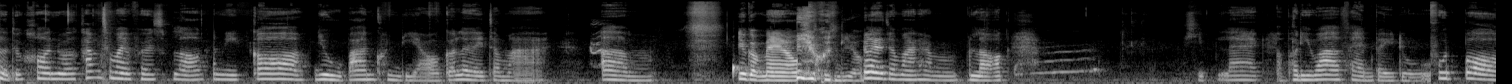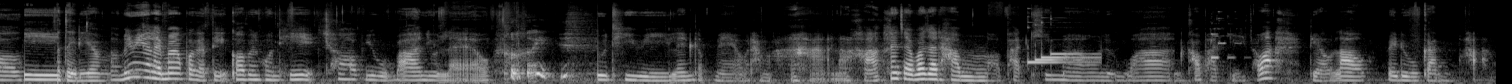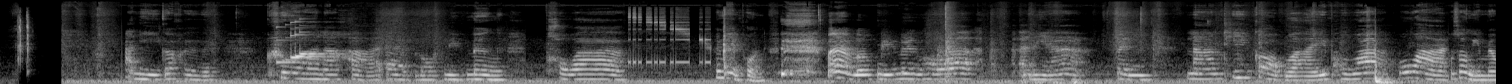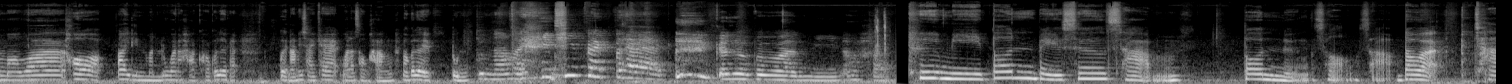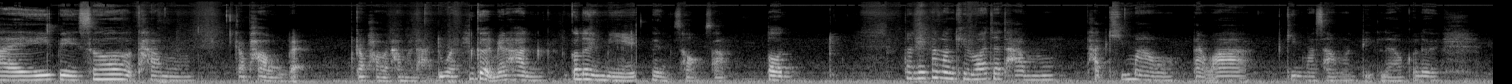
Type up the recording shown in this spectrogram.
ลทุกคน welcome to my first vlog วันนี้ก็อยู่บ้านคนเดียวก็เลยจะมาเอ่มอยู่กับแมว อยู่คนเดียว ก็เลยจะมาทำ vlog คลิปแรก พอดีว่าแฟนไปดู ฟุตบอลที่สเตเดียมไม่มีอะไรมากปกติก็เป็นคนที่ชอบอยู่บ้านอยู่แล้วดูทีวีเล่นกับแมวทำอาหารนะคะไม่แน่ใจว่าจะทำผัดขี้เมาหรือว่าข้าวผัดดีแต่ว่าเดี๋ยวเราไปดูกันค่ะ อันนี้ก็คือครัวนะคะแอบลบนิดนึง เพราะว่าไม่มีเหตุผลมาแอบลบนิดนึงเพราะว่าอันเนี้ยเป็นน้ำที่กรอกไว้ เพราะว่าเมื่อวานเขาส่งอีเมลมาว่าท่อใต้ดินมันรั่วนะคะเขาก็เลยแบบเปิดน้ำที่ใช้แค่วันละสองครั้งเราก็เลยตุนตุนน้ำไว้ที่แปลกๆก็จะประมาณนี้นะคะ คือมีต้นเบเซลสามต้นหนึ่งสองสามเราอะ ใช้เบเซลทำกะเพราแบบกะเพราธรรมดาด้วย เกิดไม่ทันก็เลยมีหนึ่งสองสามต้น ตอนนี้กำลังคิดว่าจะทำผัดขี้เมา แต่ว่ากินมาสามวันติดแล้วก็เลย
